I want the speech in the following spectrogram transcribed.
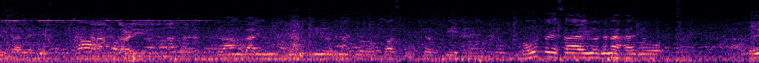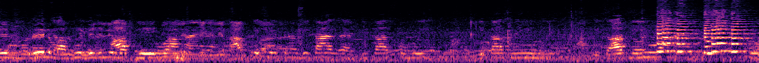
निकाले गाड़ी योजना है। ग्राम गाड़ी मुख्यमंत्री योजना जो बस चलती है। बहुत ऐसा योजना है जो बिजली हैं। आपके क्षेत्र में विकास विकास तो हुई विकास नहीं हुई। विकास हैं, तो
